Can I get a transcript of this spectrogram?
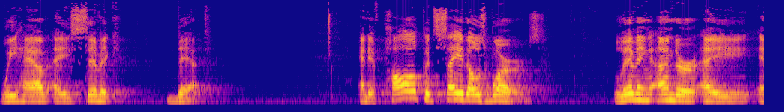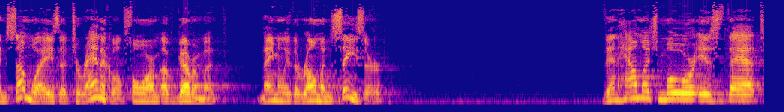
We have a civic debt. And if Paul could say those words, living under a, in some ways, a tyrannical form of government, namely the Roman Caesar, then how much more is that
